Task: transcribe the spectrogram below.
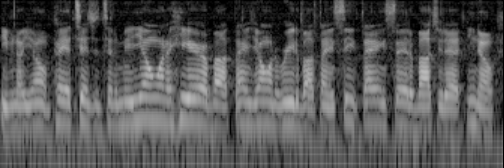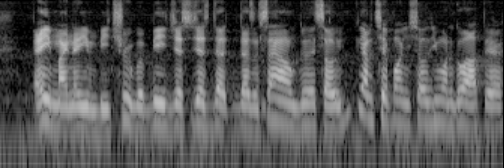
even though you don't pay attention to the media, you don't want to hear about things. You don't want to read about things, see things said about you that you know, a might not even be true, but b just just do- doesn't sound good. So you got a chip on your shoulder. You want to go out there,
